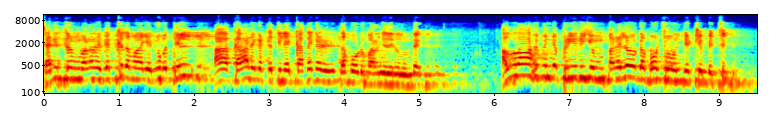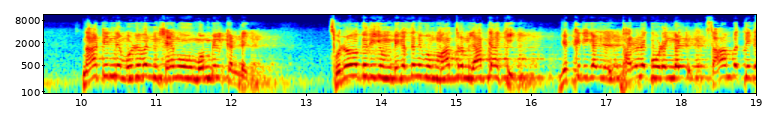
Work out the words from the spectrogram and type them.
ചരിത്രം വളരെ വ്യക്തമായ രൂപത്തിൽ ആ കാലഘട്ടത്തിലെ കഥകൾ നമ്മോട് പറഞ്ഞു തരുന്നുണ്ട്. അള്ളാഹുവിന്റെ പ്രീതിയും പരലോക ബോധവും ലക്ഷ്യം വെച്ച് നാട്ടിന്റെ മുഴുവൻ ക്ഷേമവും മുമ്പിൽ കണ്ട് പുരോഗതിയും വികസനവും മാത്രം ലാക്കാക്കി വ്യക്തികൾ ഭരണകൂടങ്ങൾ സാമ്പത്തിക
